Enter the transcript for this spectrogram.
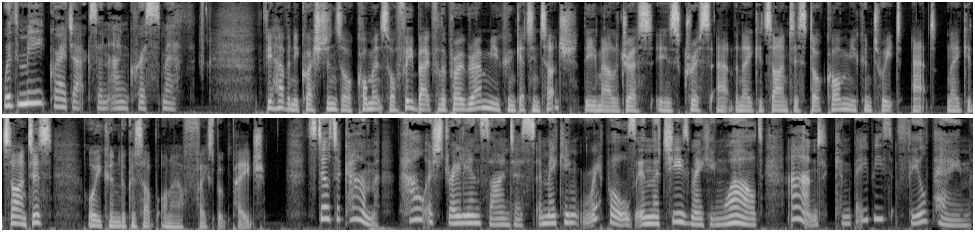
with me, Graihagh Jackson, and Chris Smith. If you have any questions or comments or feedback for the programme, you can get in touch. The email address is chris at thenakedscientist.com. You can tweet at Naked Scientists, or you can look us up on our Facebook page. Still to come, how Australian scientists are making ripples in the cheesemaking world, and can babies feel pain?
